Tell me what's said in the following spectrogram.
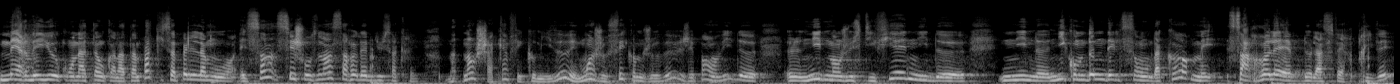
merveilleux qu'on atteint ou qu'on n'atteint pas, qui s'appelle l'amour. Et ça, ces choses-là, ça relève du sacré. Maintenant, chacun fait comme il veut, et moi, je fais comme je veux. J'ai pas envie de euh, ni de m'en justifier, ni de ni, ni qu'on me donne des leçons, d'accord? Mais ça relève de la sphère privée,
